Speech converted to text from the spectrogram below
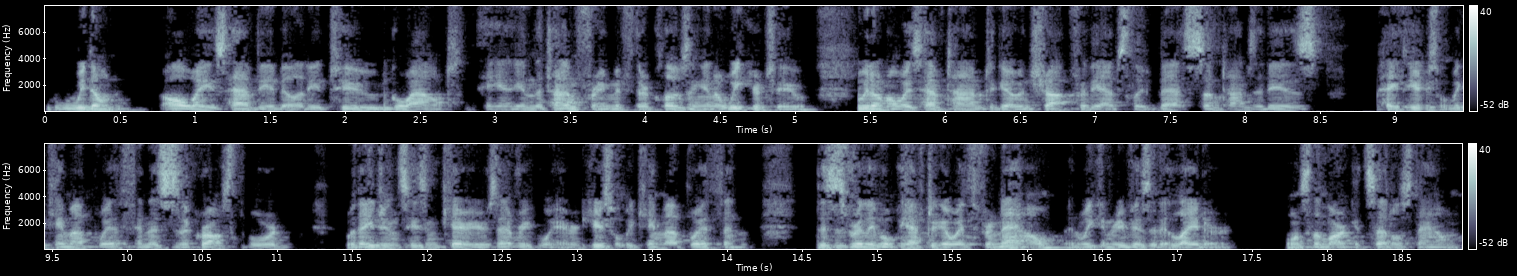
We don't always have the ability to go out in the time frame if they're closing in a week or two. We don't always have time to go and shop for the absolute best. Sometimes it is, hey, here's what we came up with, and this is across the board with agencies and carriers everywhere. Here's what we came up with, and this is really what we have to go with for now, and we can revisit it later once the market settles down.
